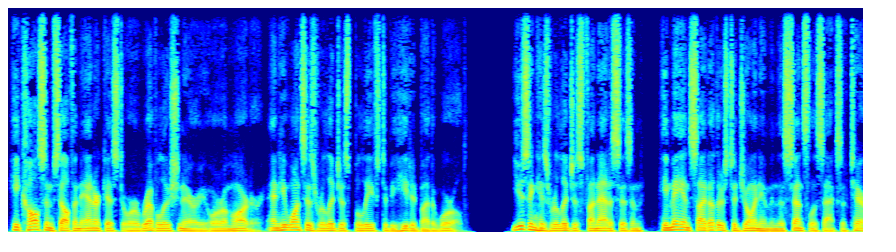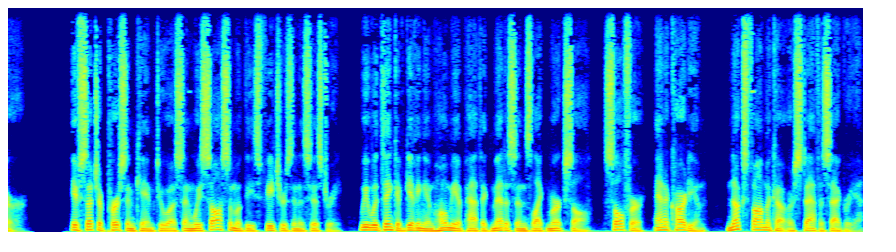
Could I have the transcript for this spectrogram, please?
He calls himself an anarchist or a revolutionary or a martyr, and he wants his religious beliefs to be heeded by the world. Using his religious fanaticism, he may incite others to join him in the senseless acts of terror. If such a person came to us and we saw some of these features in his history, we would think of giving him homeopathic medicines like Merc sol, sulfur, anacardium, Nux vomica, or Staphylos aureus.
